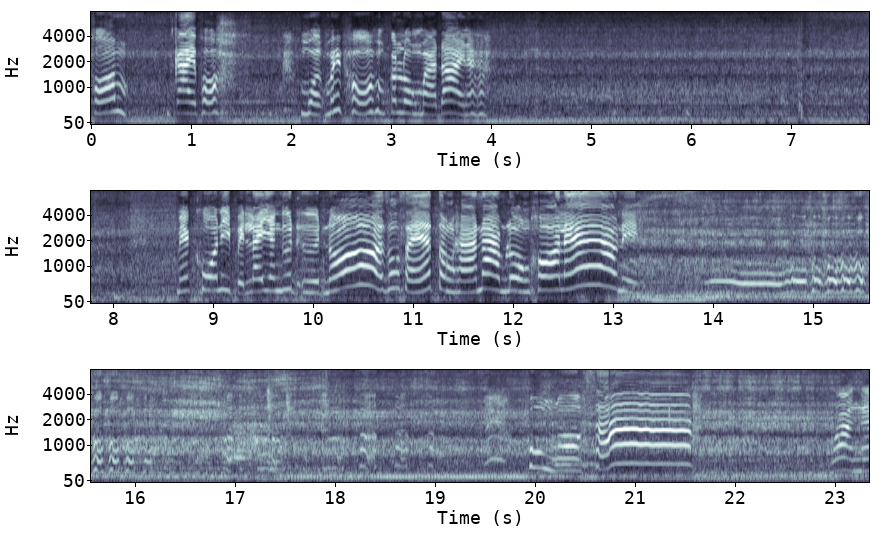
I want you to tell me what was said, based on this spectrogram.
พร้อม กายพร้อม หมวกไม่พร้อมก็ลงมาได้นะคะ แมคโครนี่เป็นไรยังอืดๆเนาะสงสัยต้องหาน้ำลงคอแล้วนี่โอ้โหพุ่งออกซะว่าไง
